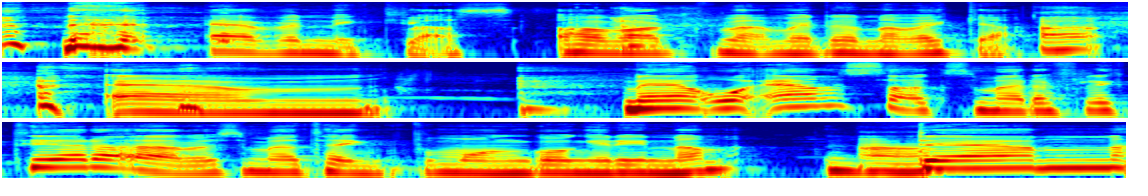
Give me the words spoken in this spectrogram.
även Niklas har varit med mig denna vecka. Ehm, nej, och en sak som jag reflekterar över, som jag har tänkt på många gånger innan. Den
